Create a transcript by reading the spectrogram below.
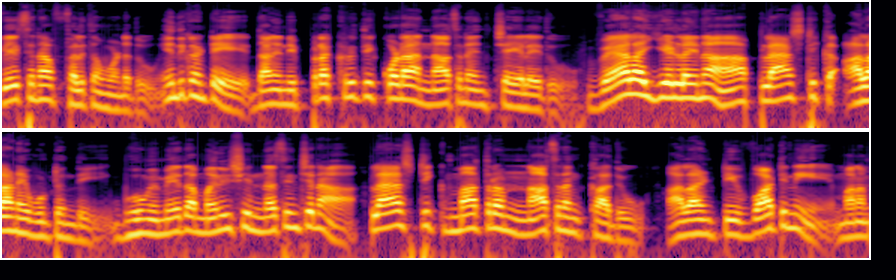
వేసినా ఫలితం ఉండదు. ఎందుకంటే దానిని ప్రకృతి కూడా నాశనం చేయలేదు. వేల ఏళ్ళైనా ప్లాస్టిక్ అలానే ఉంటుంది. భూమి మీద మనిషి నశించిన ప్లాస్టిక్ మాత్రం నాశనం కాదు. అలాంటి వాటిని మనం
